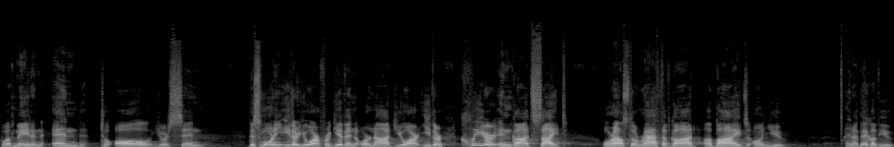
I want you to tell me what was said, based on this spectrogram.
who have made an end to all your sin. This morning, either you are forgiven or not. You are either clear in God's sight, or else the wrath of God abides on you. And I beg of you,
